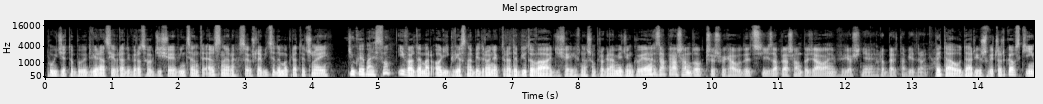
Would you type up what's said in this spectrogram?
pójdzie. To były dwie racje w Radiu Wrocław. Dzisiaj Wincenty Elsner, Sojusz Lewicy Demokratycznej. Dziękuję Państwu. I Waldemar Olik, Wiosna Biedronia, która debiutowała dzisiaj w naszym programie. Dziękuję. Zapraszam do przyszłych audycji, zapraszam do działań w wiośnie Roberta Biedronia. Pytał Dariusz Wieczorkowski.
